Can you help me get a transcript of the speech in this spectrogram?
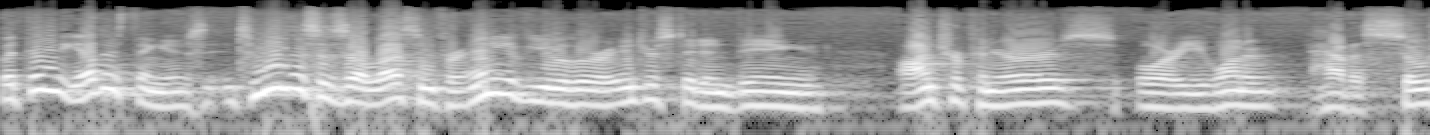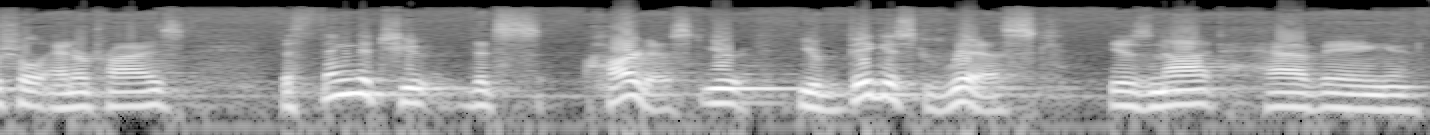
but then the other thing is, to me this is a lesson for any of you who are interested in being entrepreneurs or you want to have a social enterprise. The thing that you, that's hardest, your, your biggest risk is not having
